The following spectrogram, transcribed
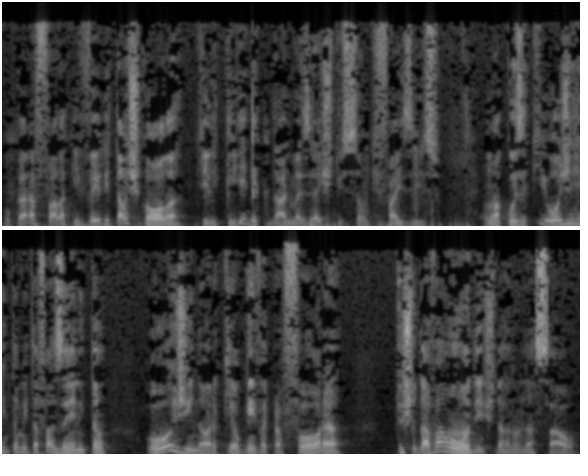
o cara fala que veio de tal escola, que ele cria identidade, mas é a instituição que faz isso. É uma coisa que hoje a gente também está fazendo. Então, hoje, na hora que alguém vai para fora, tu estudava onde? Estudava no Nassau.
